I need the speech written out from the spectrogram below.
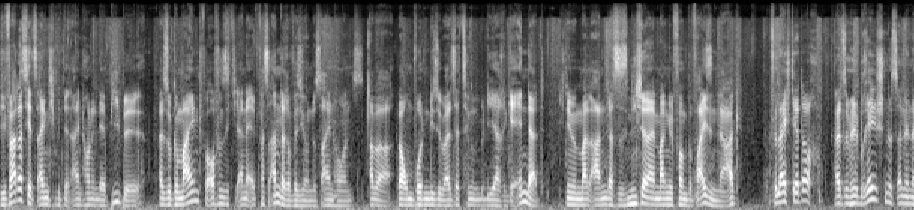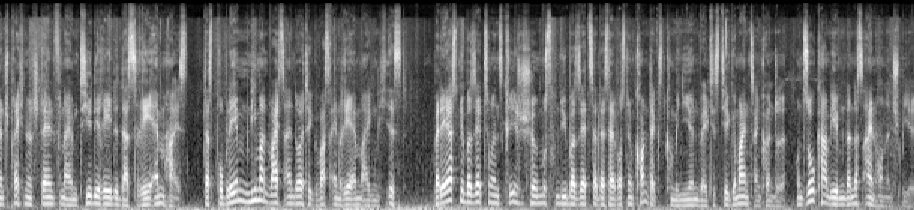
Wie war das jetzt eigentlich mit den Einhorn in der Bibel? Also gemeint war offensichtlich eine etwas andere Version des Einhorns. Aber warum wurden diese Übersetzungen über die Jahre geändert? Ich nehme mal an, dass es nicht an einem Mangel von Beweisen lag. Vielleicht ja doch. Also im Hebräischen ist an den entsprechenden Stellen von einem Tier die Rede, das Reem heißt. Das Problem, niemand weiß eindeutig, was ein Reem eigentlich ist. Bei der ersten Übersetzung ins Griechische mussten die Übersetzer deshalb aus dem Kontext kombinieren, welches Tier gemeint sein könnte. Und so kam eben dann das Einhorn ins Spiel.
